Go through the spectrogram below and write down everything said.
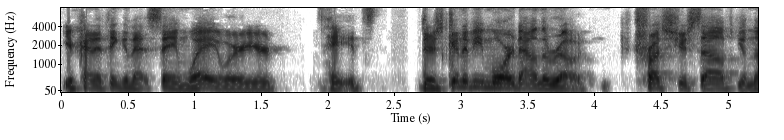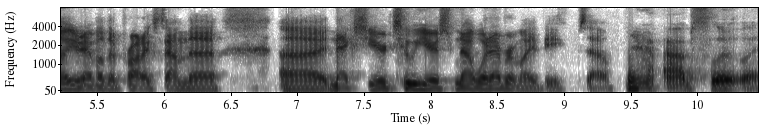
you're kind of thinking that same way where you're hey it's there's going to be more down the road. Trust yourself. You'll know you have other products down the uh, next year, two years from now, whatever it might be. So yeah, absolutely.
